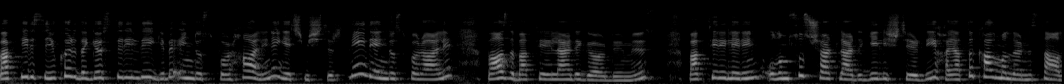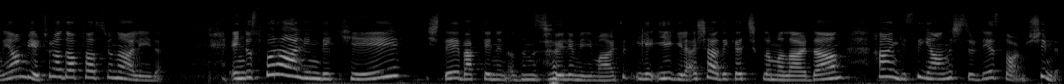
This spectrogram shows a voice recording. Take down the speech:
Bakterisi yukarıda gösterildiği gibi endospor haline geçmiştir. Neydi endospor hali? Bazı bakterilerde gördüğümüz bakterilerin olumsuz şartlarda geliştirdiği hayatta kalmalarını sağlayan bir tür adaptasyon haliydi. Endospor halindeki işte bakterinin adını söylemeyeyim artık ile ilgili aşağıdaki açıklamalardan hangisi yanlıştır diye sormuş. Şimdi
